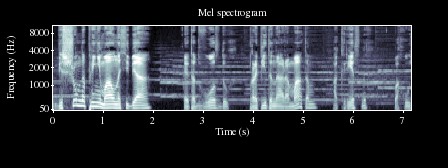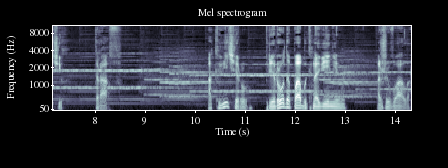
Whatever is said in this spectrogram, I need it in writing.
бесшумно принимал на себя этот воздух, пропитанный ароматом окрестных пахучих трав. А к вечеру природа по обыкновению оживала.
